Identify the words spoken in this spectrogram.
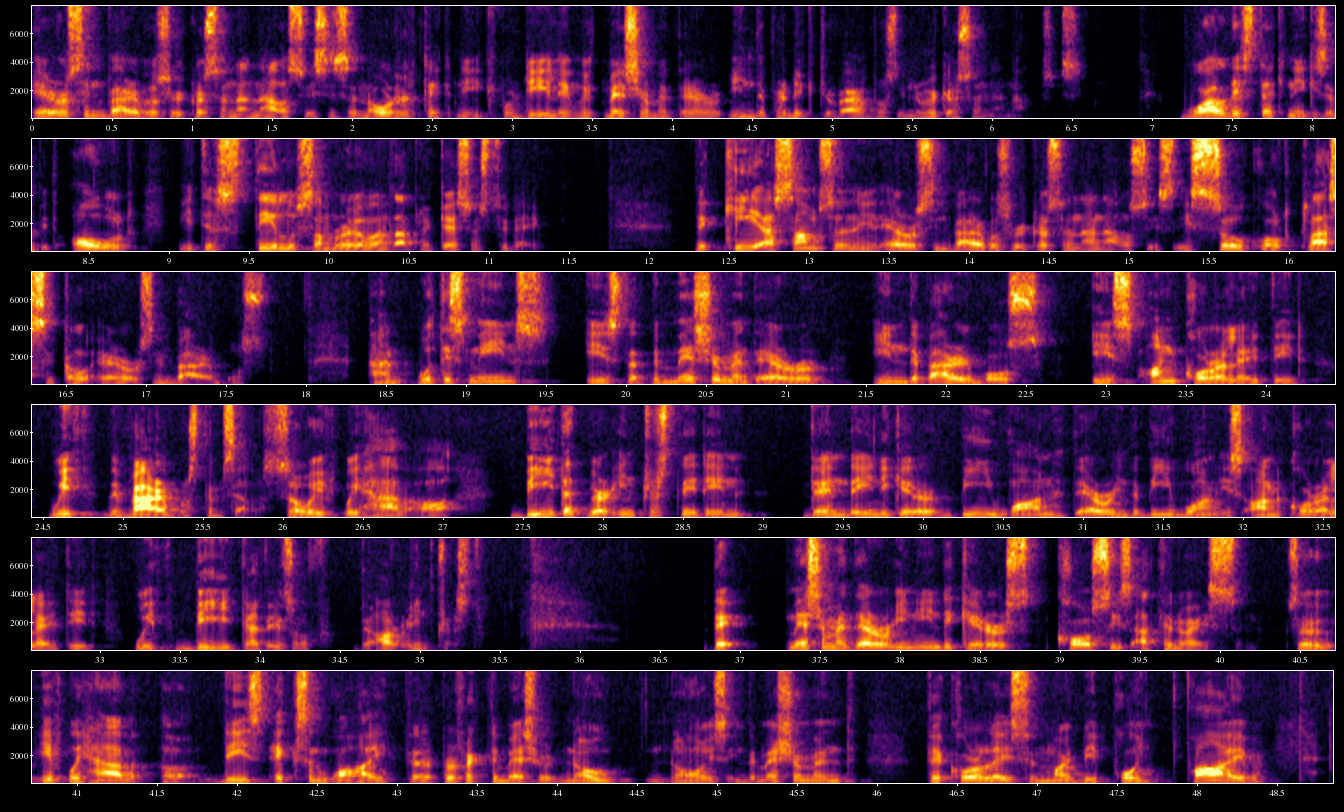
Errors in variables regression analysis is an older technique for dealing with measurement error in the predictor variables in regression analysis. While this technique is a bit old, it has still some relevant applications today. The key assumption in errors in variables regression analysis is so-called classical errors in variables. And what this means is that the measurement error in the variables is uncorrelated with the variables themselves. So if we have a b that we're interested in, then the indicator b1, the error in the b1 is uncorrelated with b that is of the, our interest. The measurement error in indicators causes attenuation. So if we have uh, these x and y that are perfectly measured, no noise in the measurement, the correlation might be 0.5.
